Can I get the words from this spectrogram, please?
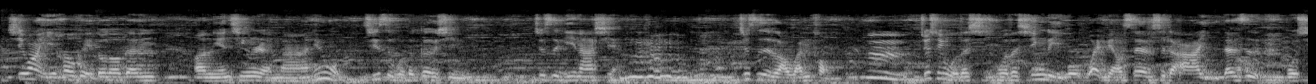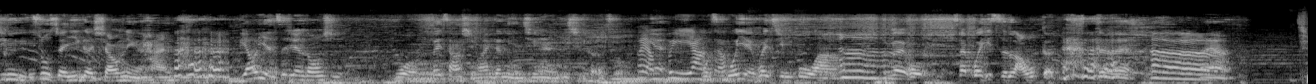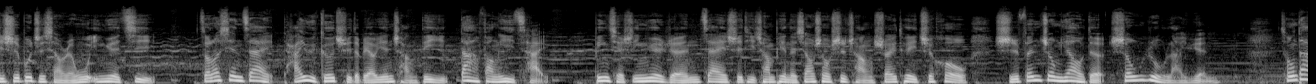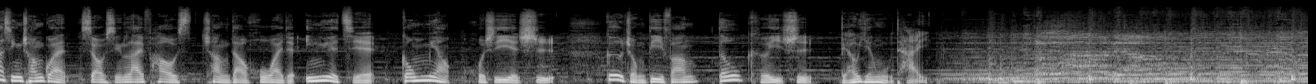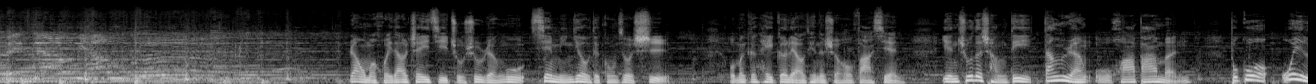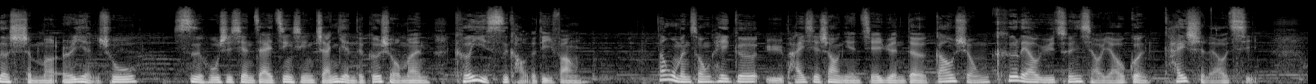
希望以后可以多多跟呃年轻人啊，因为我其实我的个性。就是伊娜贤，就是老顽童。嗯，就是我的心，我的心里，我外表虽然是个阿姨，但是我心里住着一个小女孩。表演这件东西，我非常喜欢跟年轻人一起合作，会有不一样的，我，我也会进步啊，对不对？我才不会一直老梗，对不对？嗯，对啊。其实不止小人物音乐季，走到现在，台语歌曲的表演场地大放异彩。并且是音乐人在实体唱片的销售市场衰退之后十分重要的收入来源。从大型场馆、小型 live house 唱到户外的音乐节、宫庙或是夜市，各种地方都可以是表演舞台。让我们回到这一集主述人物谢明佑的工作室。我们跟黑哥聊天的时候发现，演出的场地当然五花八门，不过为了什么而演出，似乎是现在进行展演的歌手们可以思考的地方。当我们从黑哥与拍谢少年结缘的高雄科寮渔村小摇滚开始聊起，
